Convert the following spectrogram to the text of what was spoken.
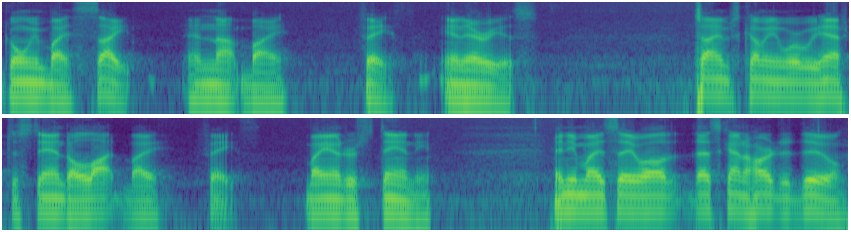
going by sight and not by faith in areas. Times coming where we have to stand a lot by faith, by understanding. And you might say, well, that's kind of hard to do.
